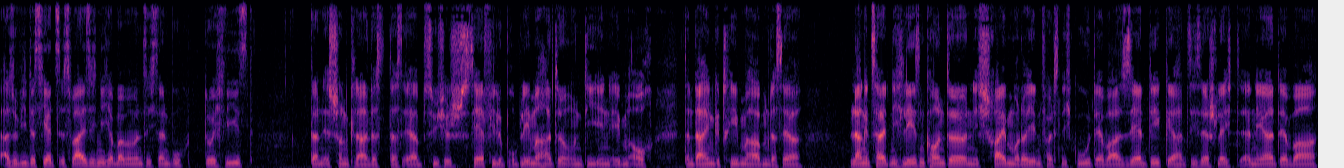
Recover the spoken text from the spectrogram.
also wie das jetzt ist, weiß ich nicht, aber wenn man sich sein Buch durchliest, dann ist schon klar, dass, dass er psychisch sehr viele Probleme hatte und die ihn eben auch dann dahin getrieben haben, dass er lange Zeit nicht lesen konnte, nicht schreiben oder jedenfalls nicht gut. Er war sehr dick, er hat sich sehr schlecht ernährt, er war,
